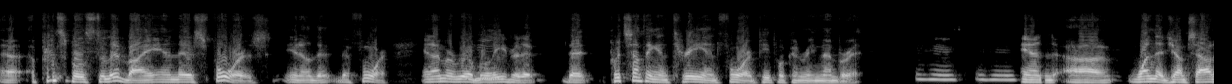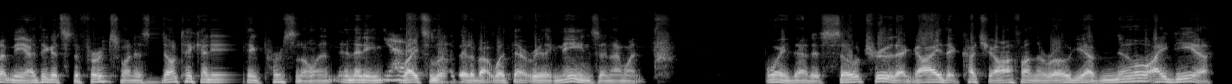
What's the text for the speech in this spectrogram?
uh, principles to live by, and there's fours. You know, the the four. And I'm a real mm-hmm. believer that that put something in three and four, and people can remember it. Mm-hmm, mm-hmm. And uh, one that jumps out at me, I think it's the first one, is don't take anything personal. And, and then he yeah. writes a little bit about what that really means. And I went, boy, that is so true. That guy that cut you off on the road, you have no idea,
